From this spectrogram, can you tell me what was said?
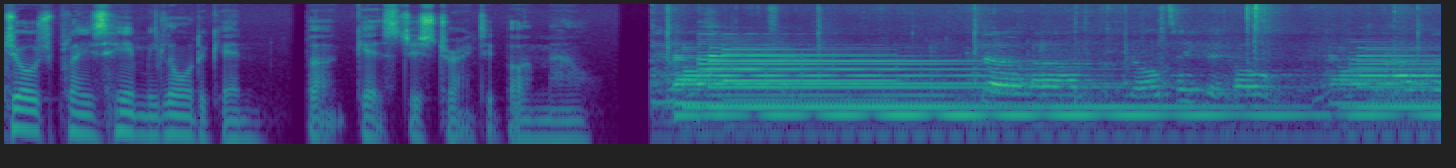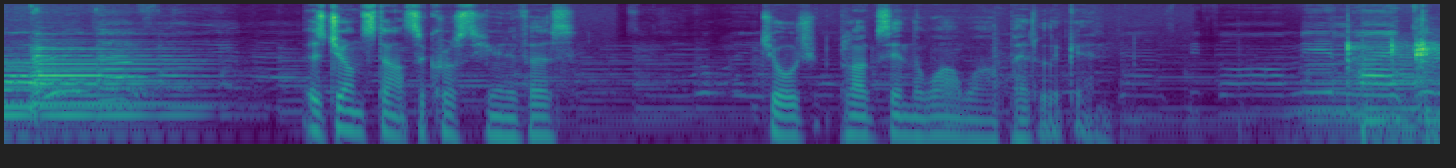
George plays Hear Me Lord again, but gets distracted by Mal. No, um. As John starts across the universe, George plugs in the wah wah pedal again. like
